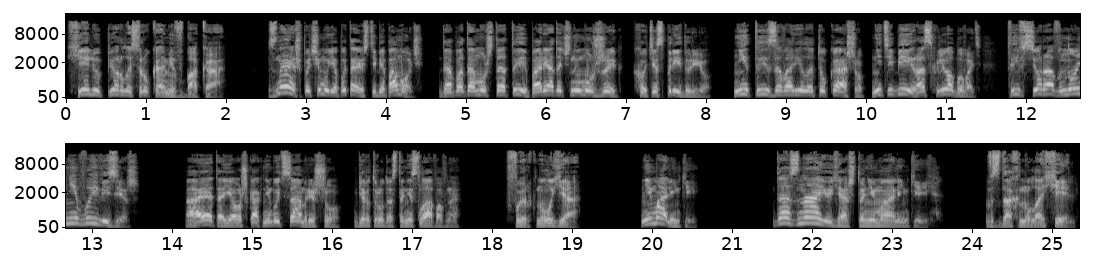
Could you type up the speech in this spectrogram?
Хель уперлась руками в бока. Знаешь, почему я пытаюсь тебе помочь? Да потому что ты порядочный мужик, хоть и с придурью. Не ты заварил эту кашу, не тебе и расхлебывать. Ты все равно не вывезешь. А это я уж как-нибудь сам решу, Гертруда Станиславовна. Фыркнул я. Не маленький. Да знаю я, что не маленький. Вздохнула Хель.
